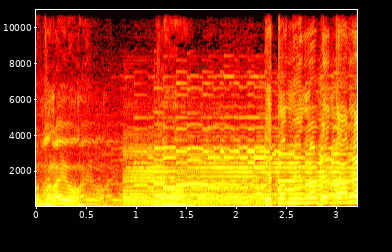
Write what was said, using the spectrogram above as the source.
ભલાયું ભલાયું. એ તમે લડતા ને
